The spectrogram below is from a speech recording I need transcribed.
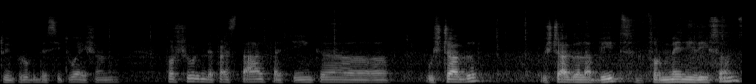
to improve the situation. For sure, in the first half, I think uh, we struggle. We struggle a bit for many reasons,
